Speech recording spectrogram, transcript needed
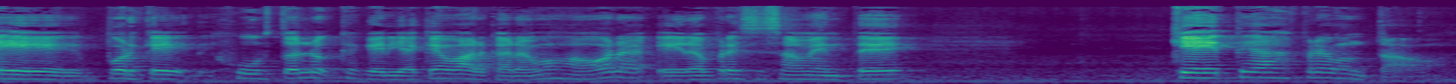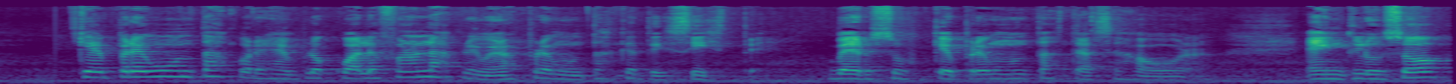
Eh, porque justo lo que quería que abarcáramos ahora era precisamente qué te has preguntado. ¿Qué preguntas, por ejemplo, cuáles fueron las primeras preguntas que te hiciste versus qué preguntas te haces ahora? E incluso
